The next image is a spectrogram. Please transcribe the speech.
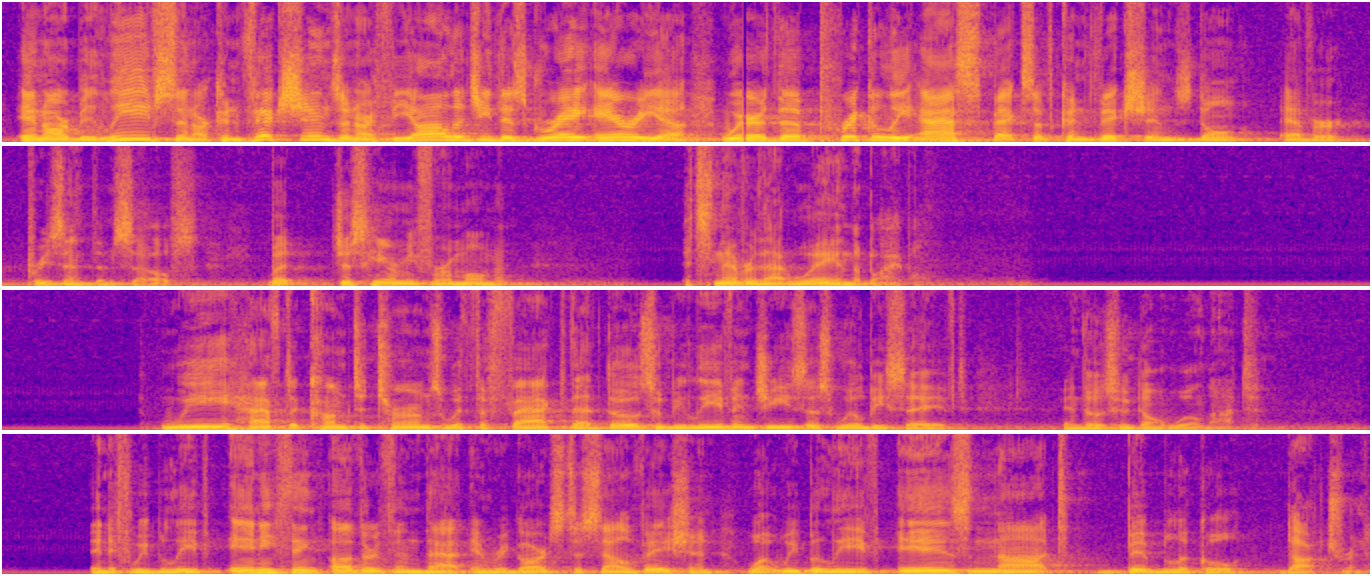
in our beliefs and our convictions and our theology this gray area where the prickly aspects of convictions don't ever present themselves. But just hear me for a moment. It's never that way in the Bible. We have to come to terms with the fact that those who believe in Jesus will be saved, and those who don't will not. And if we believe anything other than that in regards to salvation, what we believe is not biblical doctrine.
